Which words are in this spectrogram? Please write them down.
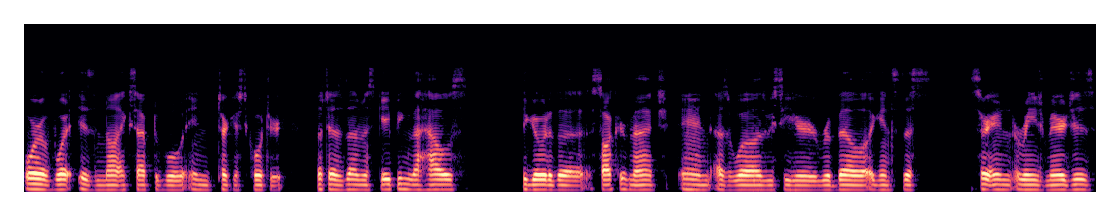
or of what is not acceptable in Turkish culture such as them escaping the house to go to the soccer match, and as well as we see her rebel against this certain arranged marriages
